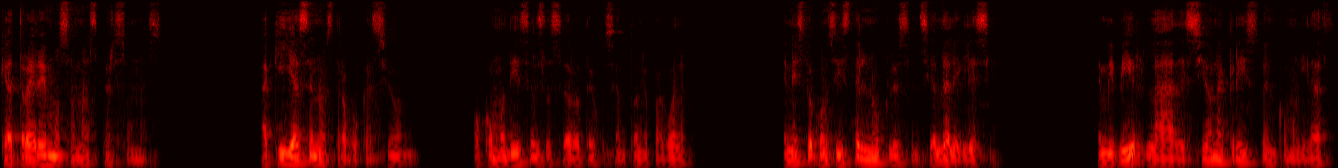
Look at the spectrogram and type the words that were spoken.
que atraeremos a más personas. Aquí yace nuestra vocación, o como dice el sacerdote José Antonio Pagola, en esto consiste el núcleo esencial de la Iglesia, en vivir la adhesión a Cristo en comunidad,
